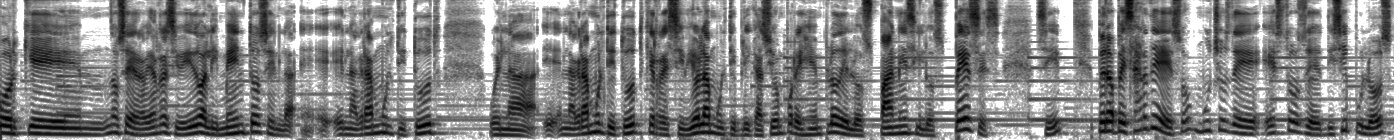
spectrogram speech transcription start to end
porque, no sé, habían recibido alimentos en la, en la gran multitud o en la, en la gran multitud que recibió la multiplicación, por ejemplo, de los panes y los peces, ¿sí? Pero a pesar de eso, muchos de estos eh, discípulos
